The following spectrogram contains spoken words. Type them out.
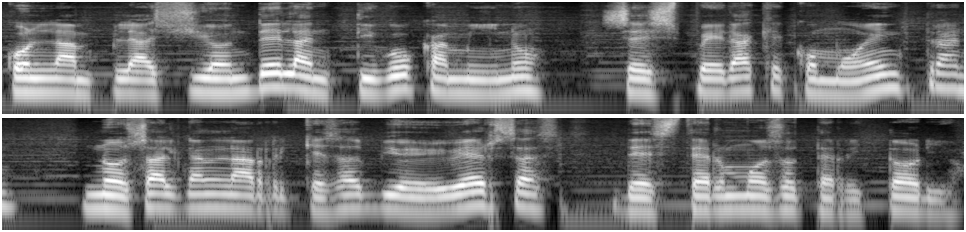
Con la ampliación del antiguo camino se espera que como entran no salgan las riquezas biodiversas de este hermoso territorio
